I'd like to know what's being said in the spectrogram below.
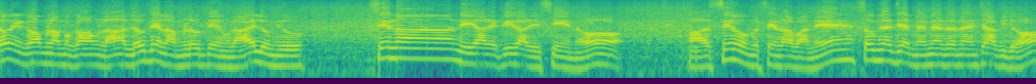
လုပ်ရင်ကောင်းမလားမကောင်းဘူးလားလုပ်တင်လားမလုပ်တင်ဘူးလားအဲ့လိုမျိုးစဉ်းစားနေရတဲ့ကိစ္စတွေရှိရင်တော့အာစဉ်းကိုမစဉ်းစားပါနဲ့စုံဖြတ်ချက်မြန်မြန်ဆန်ဆန်ချပြီးတော့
